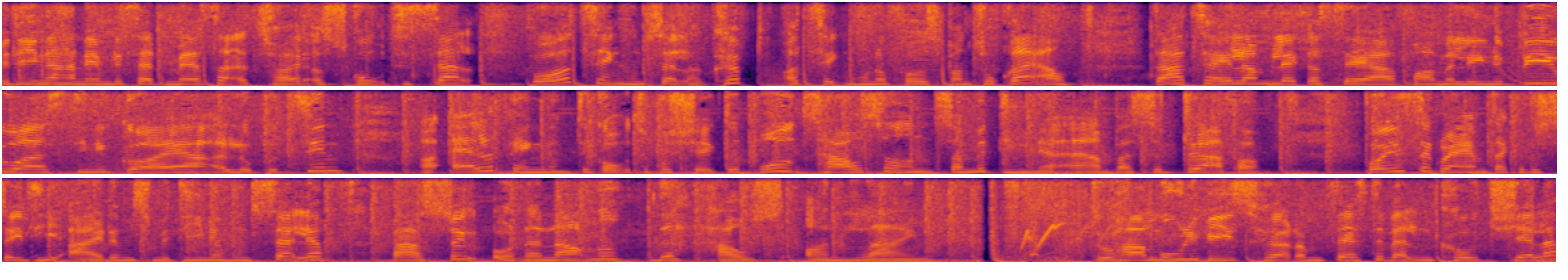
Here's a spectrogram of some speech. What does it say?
Medina har nemlig sat masser af tøj og sko til salg. Både ting, hun selv har købt, og ting, hun har fået sponsoreret. Der er tale om lækre sager fra Malene Biver, Stine Goya og Lopatin. Og alle pengene, det går til projektet Bryd Tavsheden, som Medina er ambassadør for. På Instagram, der kan du se de items, Medina hun sælger. Bare søg under navnet The House Online. Du har muligvis hørt om festivalen Coachella,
